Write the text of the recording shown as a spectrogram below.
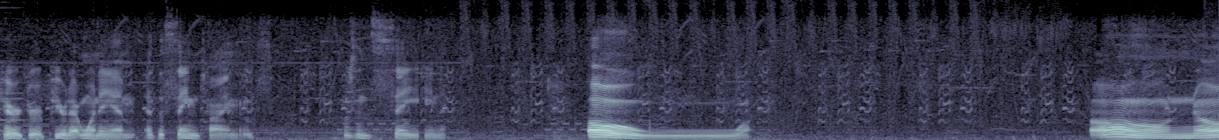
character appeared at 1 a.m. at the same time. It was, it was insane. Oh. Oh no.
